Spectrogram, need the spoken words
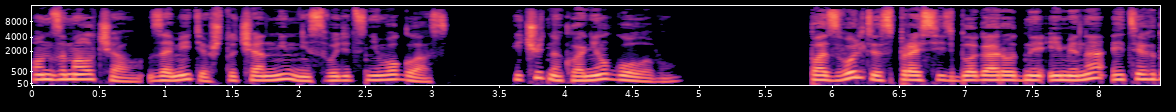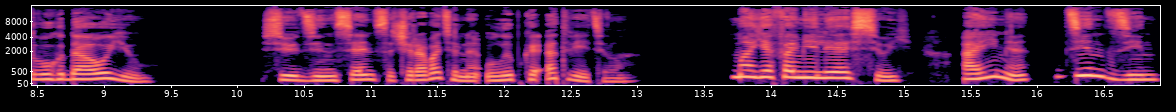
Он замолчал, заметив, что Чан Мин не сводит с него глаз, и чуть наклонил голову. «Позвольте спросить благородные имена этих двух Дао Ю». Сюй Цзиньсянь с очаровательной улыбкой ответила. «Моя фамилия Сюй, а имя Дин-Дзин.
